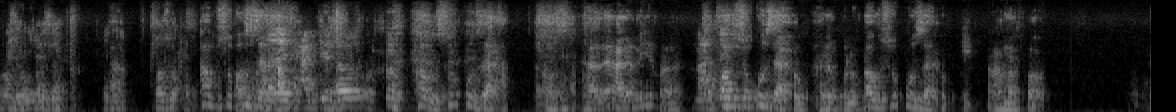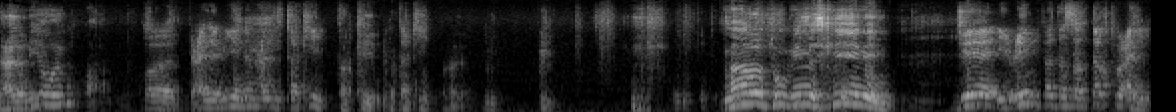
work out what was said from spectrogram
قوس يتعبرها قوس قزحة هذا عالمية قوس قزح. أنا نقول قوس قزح. راه مرفوع العالمية العالمية هنا مع التركيب. التركيب. أيوة. مررت بمسكين. جائع فتصدقت عليه.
